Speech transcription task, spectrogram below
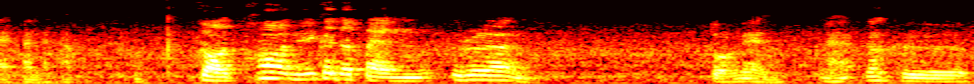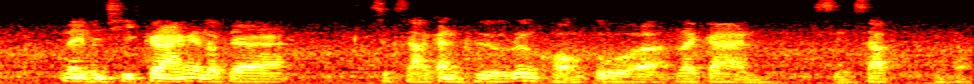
ร์กันนะครับ โจทย์ข้อนี้ก็จะเป็นเรื่องตัวเงินนะฮะก็คือในบัญชีกลางเนี่ยเราจะศึกษากันคือเรื่องของตัวรายการสินทรัพย์นะครับ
